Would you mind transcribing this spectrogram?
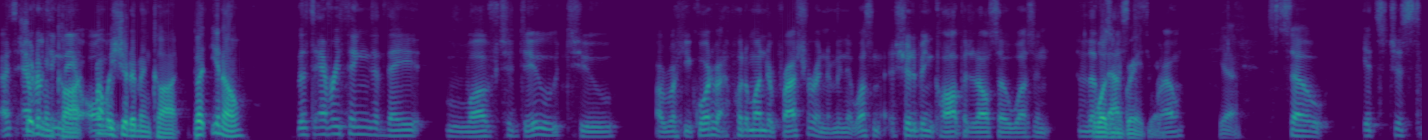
that's Should have everything been they caught. Probably should have been caught. But you know, that's everything that they love to do to a rookie quarterback. Put him under pressure, and I mean, it wasn't. It should have been caught, but it also wasn't the Wasn't best great throw. Yeah. So it's just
